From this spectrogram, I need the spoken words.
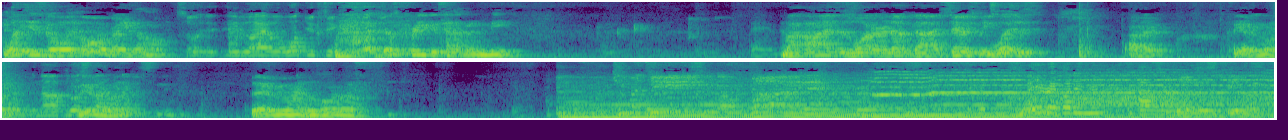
what is going on right now? So, you you lie or what do you think? What the freak is happening to me? Damn, My eyes is watering up, guys. Seriously, what is. Alright. Forget everyone. Ne yapıyorsun lan birisini? Forget everyone. I'm going off. Are you recording me?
